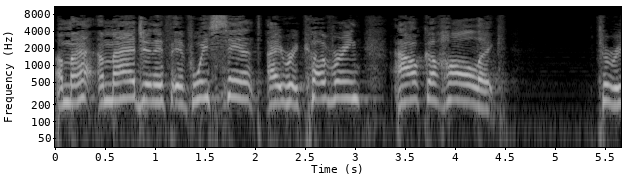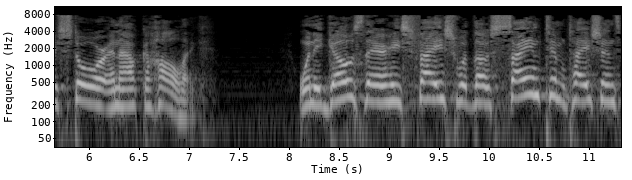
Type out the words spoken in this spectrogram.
Imagine if, if we sent a recovering alcoholic to restore an alcoholic. When he goes there, he's faced with those same temptations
